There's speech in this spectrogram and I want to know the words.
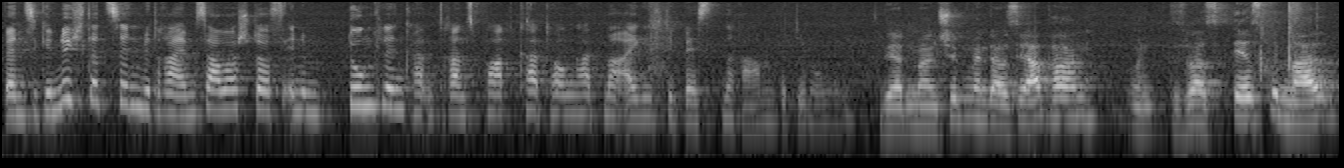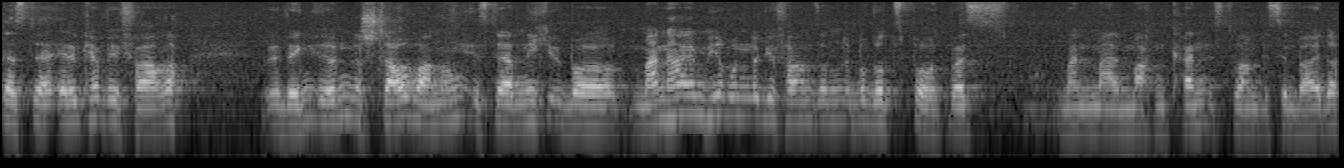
Wenn sie genüchtert sind mit reinem Sauerstoff in einem dunklen Transportkarton, hat man eigentlich die besten Rahmenbedingungen. Wir hatten mal ein Shipment aus Japan und das war das erste Mal, dass der Lkw-Fahrer wegen irgendeiner Stauwarnung ist der nicht über Mannheim hier runtergefahren, sondern über Würzburg, was man mal machen kann, ist zwar ein bisschen weiter.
